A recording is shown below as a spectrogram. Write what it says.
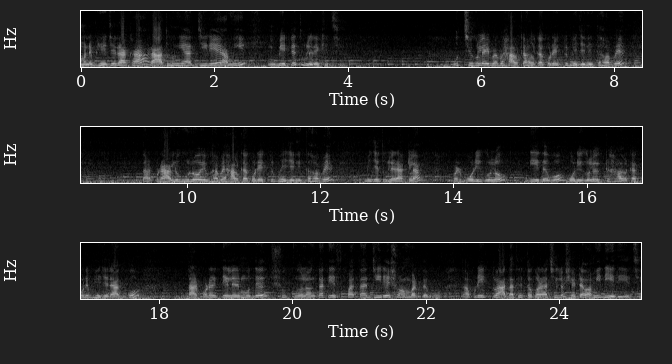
মানে ভেজে রাখা রাঁধুনি আর জিরে আমি বেটে তুলে রেখেছি। উচ্ছেগুলো এইভাবে হালকা হালকা করে একটু ভেজে নিতে হবে। তারপরে আলুগুলো এইভাবে হালকা করে একটু ভেজে নিতে হবে। ভেজে তুলে রাখলাম। এবার বড়িগুলো দিয়ে দেবো। বড়িগুলো একটু হালকা করে ভেজে রাখব। তারপরে ওই তেলের মধ্যে শুকনো লঙ্কা, তেজপাতা, জিরে, সম্বার দেবো। তারপরে একটু আদা থেতো করা ছিল, সেটাও আমি দিয়ে দিয়েছি।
